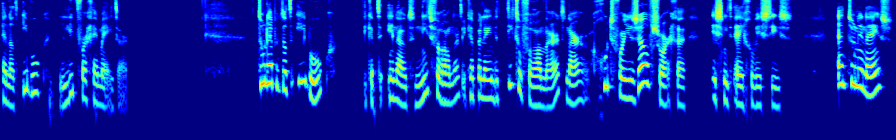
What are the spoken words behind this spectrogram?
En dat e-book liep voor geen meter. Toen heb ik dat e-book, ik heb de inhoud niet veranderd, ik heb alleen de titel veranderd naar Goed voor jezelf zorgen is niet egoïstisch. En toen ineens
